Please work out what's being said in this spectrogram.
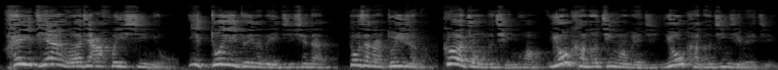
黑天鹅加灰犀牛，一堆一堆的危机，现在都在那堆着呢。各种的情况，有可能金融危机，有可能经济危机。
